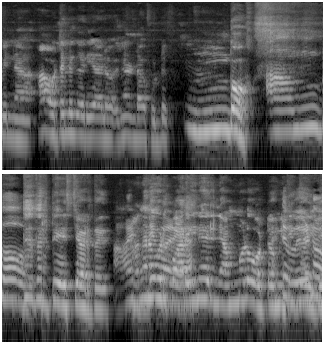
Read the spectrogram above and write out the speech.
പിന്നെ ആ ഹോട്ടലിൽ കയറിയാലോ എങ്ങനെ ഉണ്ടാവും ഫുഡ് അമ്പോ. അമ്പോ ടേസ്റ്റ് അടുത്ത്. അങ്ങനെ ഇവിടെ പറയുന്ന പറയുന്നതിൽ നമ്മൾ ഓട്ടോമാറ്റിക് വീണു.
